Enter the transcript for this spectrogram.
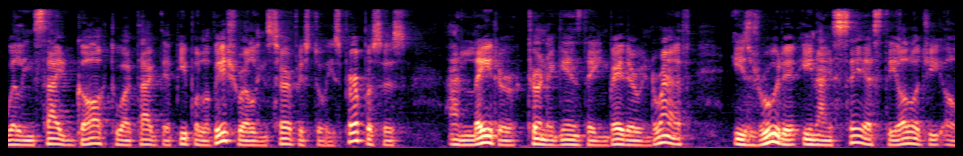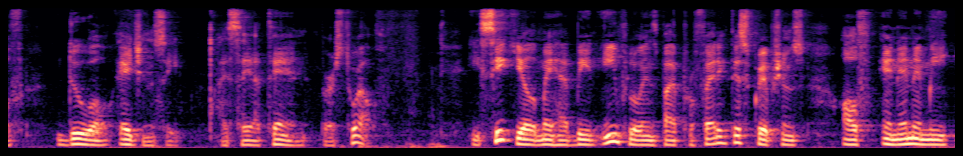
will incite Gog to attack the people of Israel in service to his purposes and later turn against the invader in wrath is rooted in Isaiah's theology of dual agency. Isaiah 10, verse 12. Ezekiel may have been influenced by prophetic descriptions of an enemy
